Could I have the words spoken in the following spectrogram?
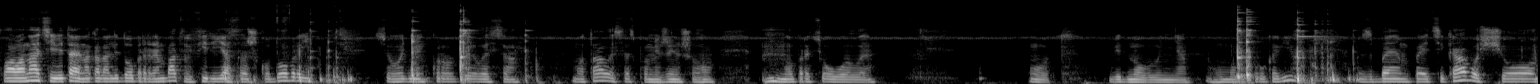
Слава нації! Вітаю на каналі Добрий Рембат. В ефірі я Сашко Добрий. Сьогодні крутилися, моталися, з поміж іншого, опрацьовували от, відновлення гумових рукавів з БМП. Цікаво, що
